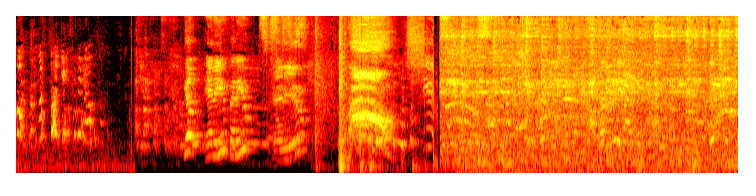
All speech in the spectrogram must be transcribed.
oh, my fucking tail. Go, and a oop, and a oop. And a oop. Oh! Shit! Yep.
